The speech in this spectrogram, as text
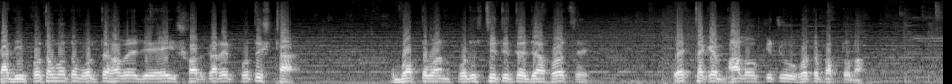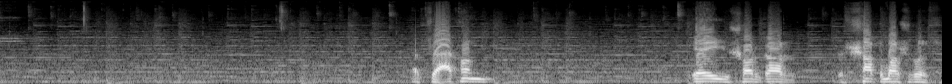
কাজী প্রথমত বলতে হবে যে এই সরকারের প্রতিষ্ঠা বর্তমান পরিস্থিতিতে যা হয়েছে, এর থেকে ভালো কিছু হতে পারত না। আচ্ছা এখন এই সরকার সাত মাস রয়েছে।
